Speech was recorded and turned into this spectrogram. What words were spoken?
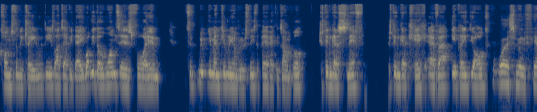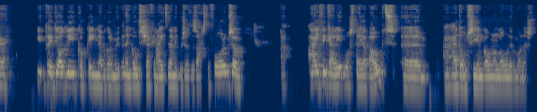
constantly training with these lads every day. What we don't want is for him to. You mentioned Rhian Brewster. He's the perfect example. Just didn't get a sniff. Just didn't get a kick ever. He played the odd worst move. Yeah, he played the odd League Cup game, never got a move, and then goes to Sheffield United, and it was a disaster for him. So I, I think Elliott will stay about. Um, I, I don't see him going on loan, if I'm honest.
